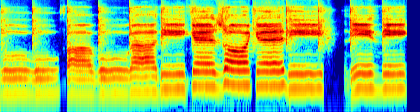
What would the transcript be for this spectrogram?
vu vu ke zo ke di. Di di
